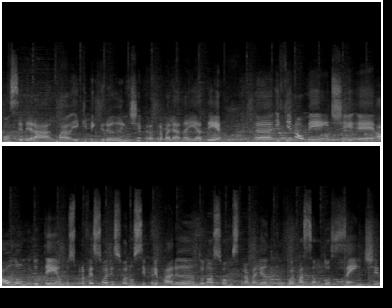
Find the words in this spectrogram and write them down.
considerar uma equipe grande para trabalhar na EAD uh, é, e finalmente é, ao longo do tempo os professores foram se preparando nós fomos trabalhando com formação docente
